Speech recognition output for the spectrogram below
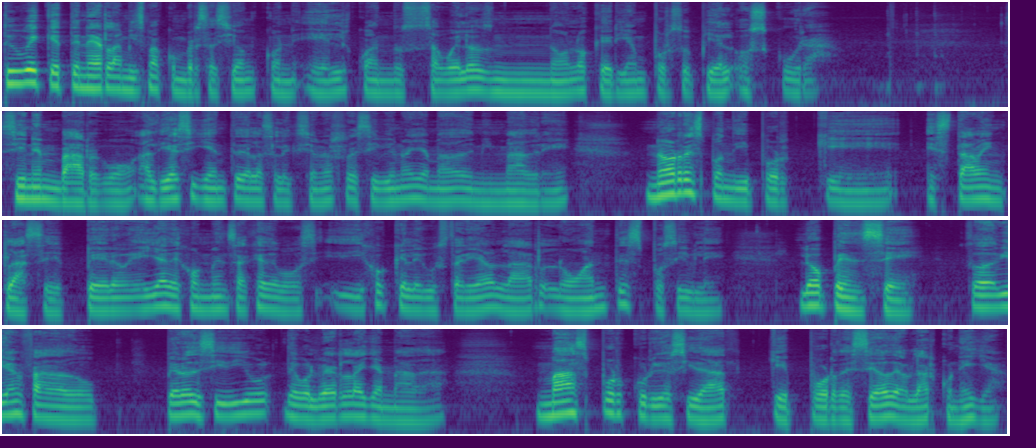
Tuve que tener la misma conversación con él cuando sus abuelos no lo querían por su piel oscura. Sin embargo, al día siguiente de las elecciones recibí una llamada de mi madre. No respondí porque estaba en clase, pero ella dejó un mensaje de voz y dijo que le gustaría hablar lo antes posible. Lo pensé, todavía enfadado, pero decidí devolver la llamada, más por curiosidad que por deseo de hablar con ella.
